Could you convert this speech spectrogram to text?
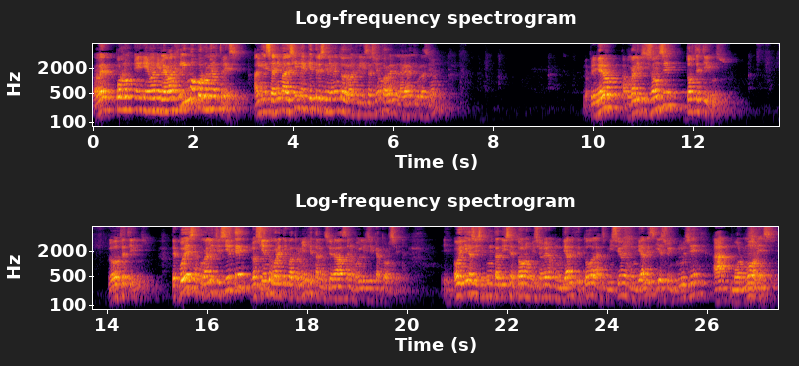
A por en, en el evangelismo, por lo menos tres. ¿Alguien se anima a decirme qué tres elementos de evangelización va a haber en la gran tribulación? Lo primero, Apocalipsis 11, dos testigos. Los dos testigos. Después, Apocalipsis 7, los 144.000 que están mencionados en Apocalipsis 14. Hoy día, si se juntan, dicen todos los misioneros mundiales de todas las misiones mundiales, y eso incluye a mormones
